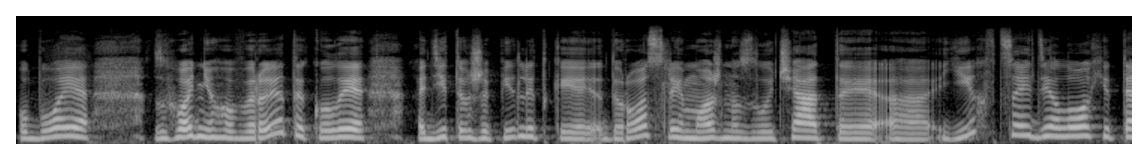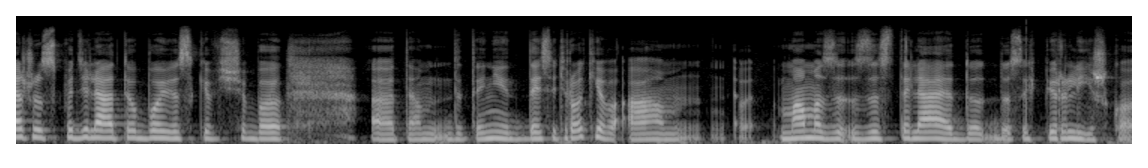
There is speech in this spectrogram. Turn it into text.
обоє згодні говорити, коли діти вже підлітки, дорослі, можна залучати е, їх в цей діалог і теж розподіляти обов'язків, щоб е, там дитині 10 років, а мама застеляє до до сих пір ліжко.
